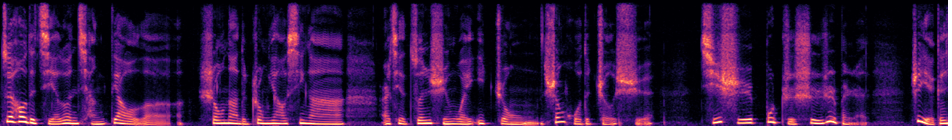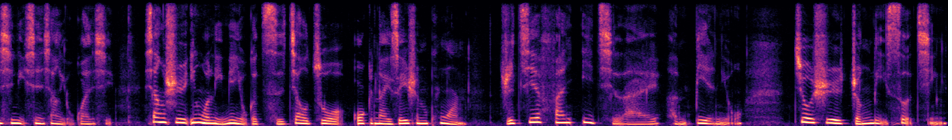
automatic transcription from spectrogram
最后的结论强调了收纳的重要性啊，而且遵循为一种生活的哲学。其实不只是日本人。这也跟心理现象有关系，像是英文里面有个词叫做 organization porn，直接翻译起来很别扭，就是整理色情。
